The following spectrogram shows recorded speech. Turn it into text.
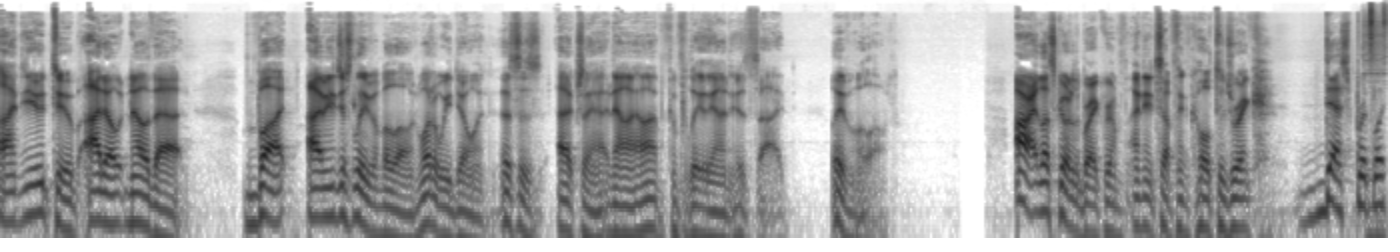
on YouTube. I don't know that. But I mean, just leave him alone. What are we doing? This is actually now I'm completely on his side. Leave him alone. All right, let's go to the break room. I need something cold to drink desperately.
